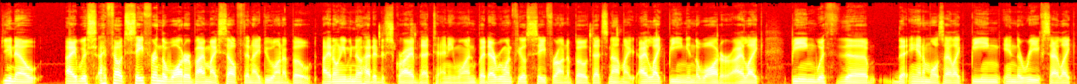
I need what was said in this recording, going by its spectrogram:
you know I was I felt safer in the water by myself than I do on a boat. I don't even know how to describe that to anyone, but everyone feels safer on a boat. That's not my I like being in the water. I like being with the the animals. I like being in the reefs. I like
